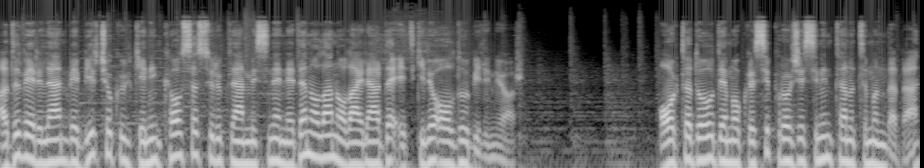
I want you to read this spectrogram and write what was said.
adı verilen ve birçok ülkenin kaosa sürüklenmesine neden olan olaylarda etkili olduğu biliniyor. Orta Doğu Demokrasi Projesi'nin tanıtımında da,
